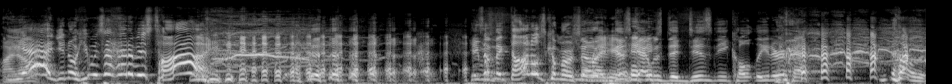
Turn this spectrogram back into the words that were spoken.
I know. yeah, you know he was ahead of his time. He's a McDonald's commercial No, right here. this guy was the Disney cult leader. No,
